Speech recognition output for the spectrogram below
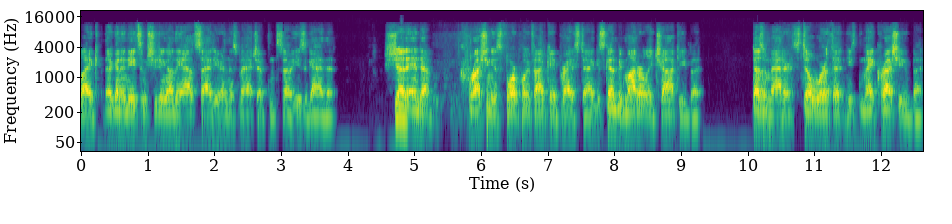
Like they're going to need some shooting on the outside here in this matchup, and so he's a guy that should end up crushing his 4.5k price tag. It's going to be moderately chalky, but doesn't matter. Still worth it. He might crush you, but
